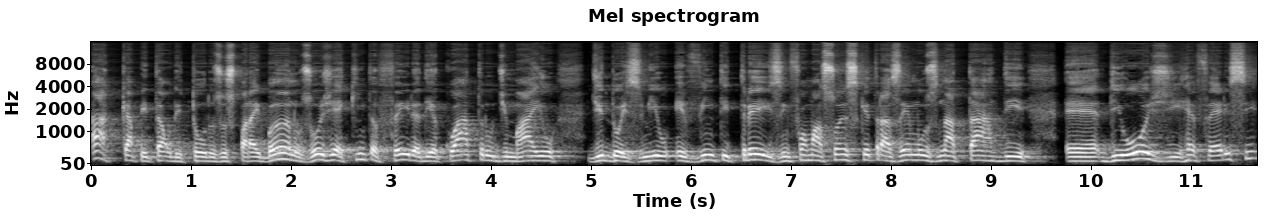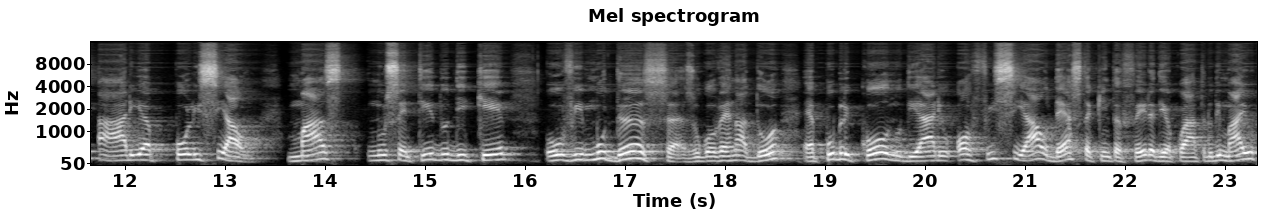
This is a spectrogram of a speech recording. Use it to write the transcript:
a capital de todos os paraibanos. Hoje é quinta-feira, dia 4 de maio de 2023. Informações que trazemos na tarde eh, de hoje refere-se à área policial, mas no sentido de que houve mudanças. O governador é, publicou no Diário Oficial desta quinta-feira, dia 4 de maio,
